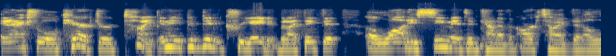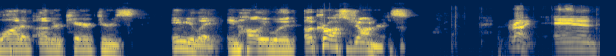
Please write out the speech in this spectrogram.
an actual character type, and he didn't create it, but I think that a lot he cemented kind of an archetype that a lot of other characters emulate in Hollywood across genres. Right. And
